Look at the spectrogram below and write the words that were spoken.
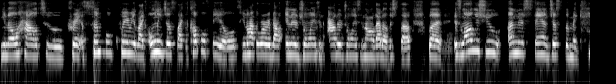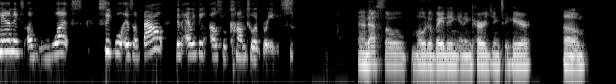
you know how to create a simple query, like only just like a couple fields. You don't have to worry about inner joins and outer joins and all that other stuff. But as long as you understand just the mechanics of what SQL is about, then everything else will come to a breeze. And that's so motivating and encouraging to hear. Um,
